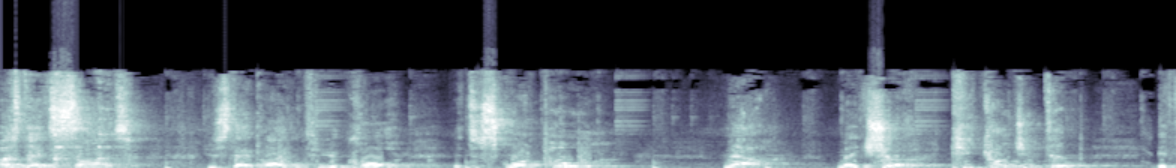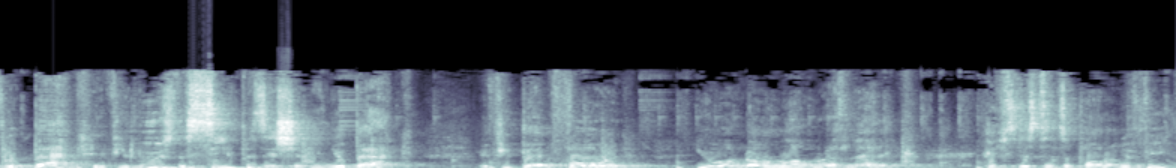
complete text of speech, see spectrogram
First exercise, you stabilise through your core. It's a squat pull. Now, make sure, key coaching tip, if your back, if you lose the C position in your back, if you bend forward, you are no longer athletic. Hips distance apart on your feet,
